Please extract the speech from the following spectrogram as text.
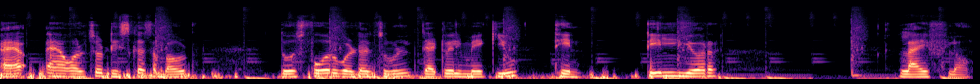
I, I also discuss about those four golden rules that will make you thin till your lifelong.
